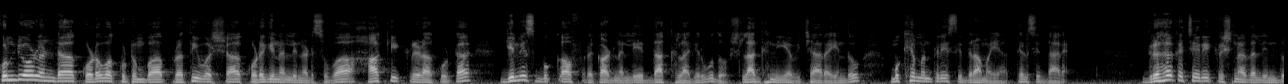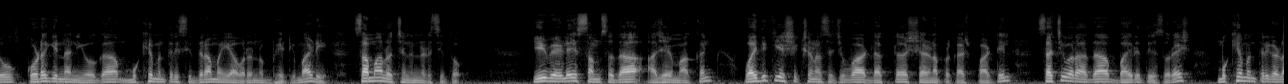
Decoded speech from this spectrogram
ಕುಂಡ್ಯೋಳಂಡ ಕೊಡವ ಕುಟುಂಬ ಪ್ರತಿ ವರ್ಷ ಕೊಡಗಿನಲ್ಲಿ ನಡೆಸುವ ಹಾಕಿ ಕ್ರೀಡಾಕೂಟ ಗಿನ್ನಿಸ್ ಬುಕ್ ಆಫ್ ರೆಕಾರ್ಡ್ನಲ್ಲಿ ದಾಖಲಾಗಿರುವುದು ಶ್ಲಾಘನೀಯ ವಿಚಾರ ಎಂದು ಮುಖ್ಯಮಂತ್ರಿ ಸಿದ್ದರಾಮಯ್ಯ ತಿಳಿಸಿದ್ದಾರೆ. ಗೃಹ ಕಚೇರಿ ಕೃಷ್ಣಾದಲ್ಲಿಂದು ಕೊಡಗಿನ ನಿಯೋಗ ಮುಖ್ಯಮಂತ್ರಿ ಸಿದ್ದರಾಮಯ್ಯ ಅವರನ್ನು ಭೇಟಿ ಮಾಡಿ ಸಮಾಲೋಚನೆ ನಡೆಸಿತು. ಈ ವೇಳೆ ಸಂಸದ ಅಜಯ್ ಮಾಕನ್, ವೈದ್ಯಕೀಯ ಶಿಕ್ಷಣ ಸಚಿವ ಡಾಕ್ಟರ್ ಶರಣಪ್ರಕಾಶ್ ಪಾಟೀಲ್, ಸಚಿವರಾದ ಬೈರತಿ ಸುರೇಶ್, ಮುಖ್ಯಮಂತ್ರಿಗಳ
